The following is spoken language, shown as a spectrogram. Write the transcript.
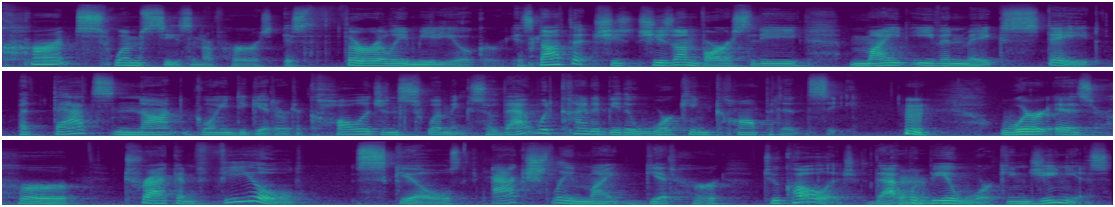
current swim season of hers is thoroughly mediocre. It's not that she's she's on varsity, might even make state, but that's not going to get her to college in swimming. So that would kind of be the working competency. Hmm. Whereas her track and field skills actually might get her to college. That would be a working genius.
